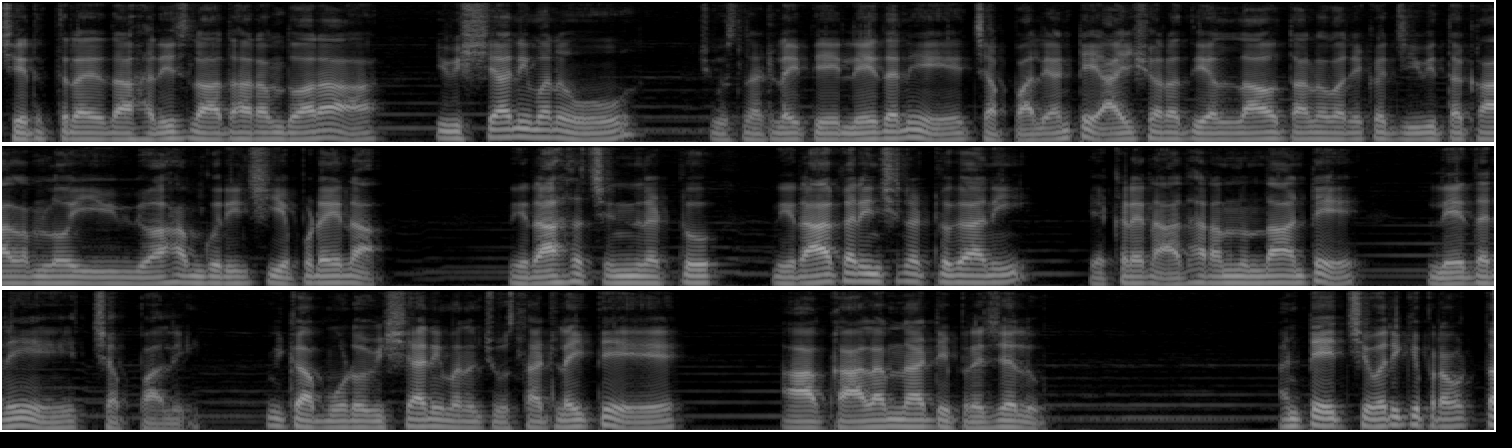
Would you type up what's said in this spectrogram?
చరిత్ర లేదా హరీసుల ఆధారం ద్వారా ఈ విషయాన్ని మనం చూసినట్లయితే లేదని చెప్పాలి. అంటే ఐషారది అల్లాహు తన వారి యొక్క జీవిత కాలంలో ఈ వివాహం గురించి ఎప్పుడైనా నిరాశ చెందినట్లు నిరాకరించినట్లు కానీ ఎక్కడైనా ఆధారం ఉందా అంటే లేదని చెప్పాలి. ఇక మూడో విషయాన్ని మనం చూసినట్లయితే ఆ కాలం నాటి ప్రజలు అంటే చివరికి ప్రవక్త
